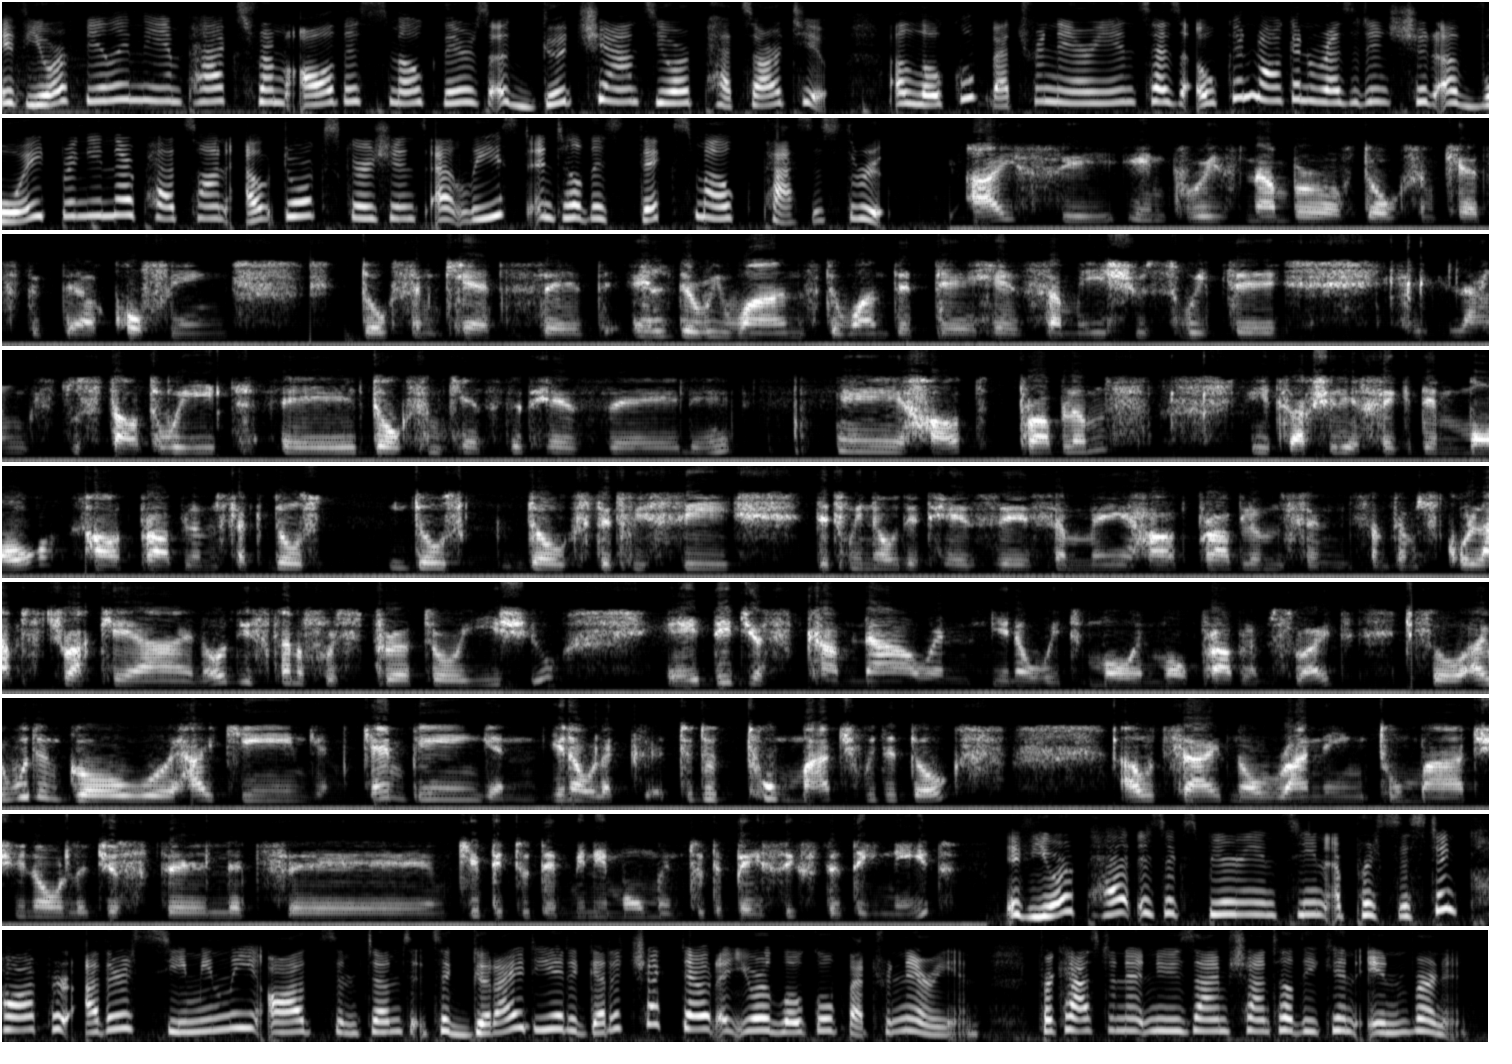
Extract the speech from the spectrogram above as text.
If you're feeling the impacts from all this smoke, there's a good chance your pets are too. A local veterinarian says Okanagan residents should avoid bringing their pets on outdoor excursions at least until this thick smoke passes through. I see increased number of dogs and cats that they are coughing. Dogs and cats, uh, the elderly ones, the one that uh, has some issues with uh, lungs to start with, uh, dogs and cats that has uh, uh, heart problems. It's actually affect them more. Heart problems like those those dogs that we see that we know that has uh, some uh, heart problems and sometimes collapsed trachea and all this kind of respiratory issue. Uh, they just come now and you know with more and more problems, right? So I wouldn't go hiking and camping and you know like to do too much with the dogs outside, no running too much. You know, just uh, let's uh, keep it to the minimum and to the basics that they need. If your pet is experiencing a persistent cough or other seemingly odd symptoms, it's a good idea to get it checked out at your local veterinarian. For Castanet News, I'm Chantal Deacon in Vernon.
